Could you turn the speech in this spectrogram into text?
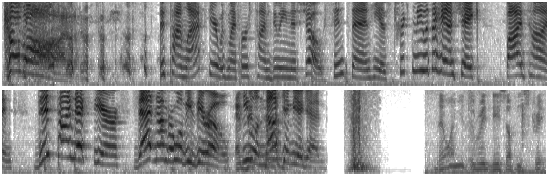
Come on! This time last year was my first time doing this show. Since then, he has tricked me with a handshake five times. This time next year, that number will be zero. And he this will not get me again. They want you to read this off the script.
